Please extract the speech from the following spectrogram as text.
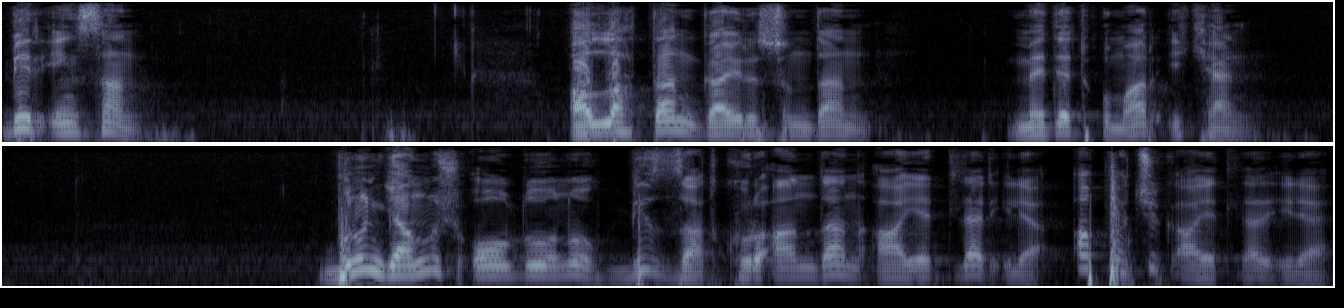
Bir insan Allah'tan gayrısından medet umar iken bunun yanlış olduğunu bizzat Kur'an'dan ayetler ile, apaçık ayetler ile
